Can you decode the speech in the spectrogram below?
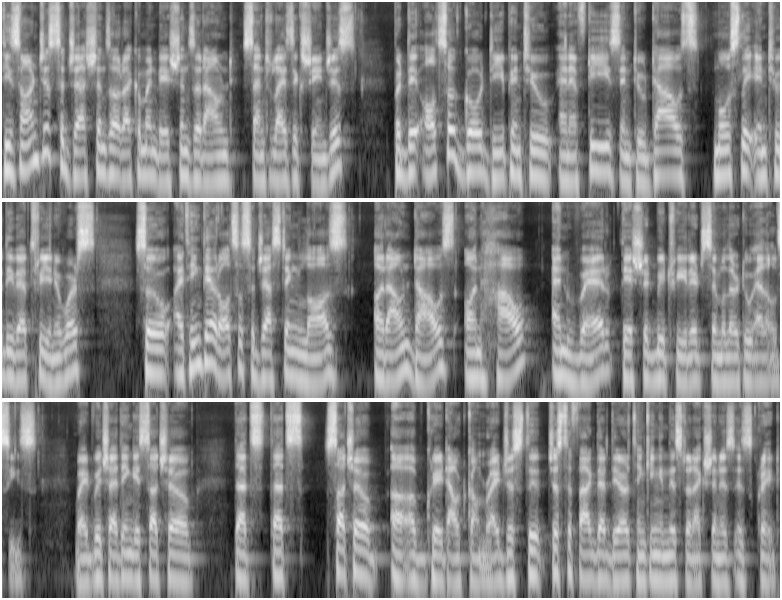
these aren't just suggestions or recommendations around centralized exchanges, but they also go deep into NFTs, into DAOs, mostly into the Web3 universe. So I think they're also suggesting laws around DAOs on how and where they should be treated similar to LLCs, right? Which I think is such a, that's, that's such a, a great outcome, right? Just the just the fact that they are thinking in this direction is is great.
